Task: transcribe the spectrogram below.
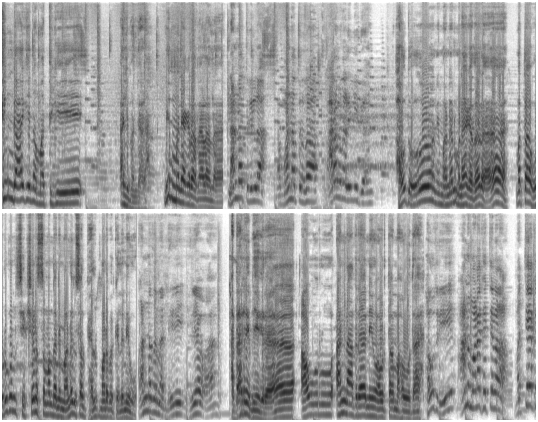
ಹಿಂಗಾಗಿ ನಮ್ಮ ಅತ್ತಿಗೆ ಅಲ್ಲಿ ಬಂದಾಳ. ನಿಮ್ಮ ಮನ್ಯಾಗರ ಅದಾಳಲ್ಲ? ನನ್ನ ಹತ್ರ ಇಲ್ಲ. ನಮ್ಮ ಅಣ್ಣ ಹತ್ರ ಅದ. ಆರಾಮದಾಳ ಇಲ್ಲಿ ಹೌದು ನಿಮ್ಮ ಅಣ್ಣನ ಮನ್ಯಾಗ ಅದಾರ. ಮತ್ತ ಆ ಹುಡುಗನ ಶಿಕ್ಷಣ ಸಂಬಂಧ ನಿಮ್ಮ ಅಣ್ಣಗೆ ಸ್ವಲ್ಪ ಹೆಲ್ಪ್ ಮಾಡ್ಬೇಕಲ್ಲ ನೀವು? ಅಣ್ಣದನಲ್ಲಿ ಹಿರಿಯವ. ಅದಾರ್ರಿ ಬೇಗ್ರ. ಅವರು ಅಣ್ಣ ಆದ್ರ ನೀವು ಅವ್ರ ತಮ್ಮ ಹೌದಾ? ಹೌದ್ರಿ. ಅಣ್ಣ ಮಾಡಕ್ ಹತ್ತೇನಲ್ಲ ಮತ್ತ್ಯಾಕ?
